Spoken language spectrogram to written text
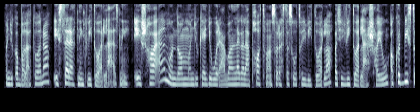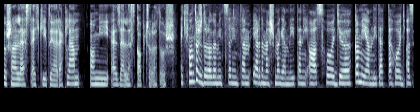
mondjuk a Balatonra, és szeretnénk vitorlázni. És ha elmondom mondjuk egy órában legalább 60-szor azt a szót, hogy vitorla, vagy hogy vitorláshajó, akkor biztosan lesz egy-két olyan reklám, ami ezzel lesz kapcsolatos. Egy fontos dolog, amit szerintem érdemes megemlíteni az, hogy Kami említette, hogy az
